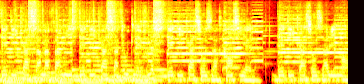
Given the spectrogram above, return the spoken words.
Dédicace à ma famille, dédicace à toutes les fleurs, dédicace aux arcs-en-ciel, dédicace aux aliments.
